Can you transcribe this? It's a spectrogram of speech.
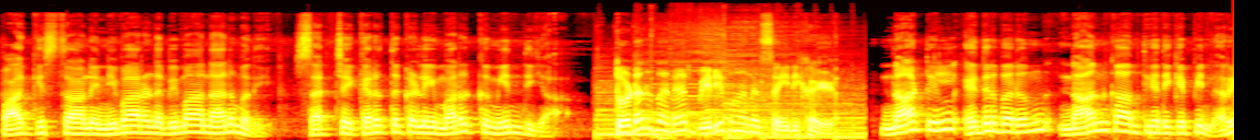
பாகிஸ்தானின் நிவாரண விமான அனுமதி. சர்ச்சை கருத்துக்களை மறுக்கும் இந்தியா. தொடர்வன விரிவான செய்திகள். நாட்டில் எதிர்வரும் நான்காம் தேதிக்கு பின்னர்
